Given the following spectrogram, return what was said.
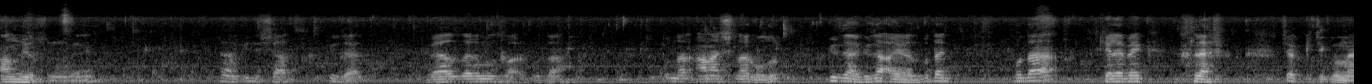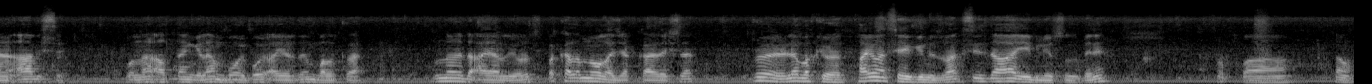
anlıyorsunuz beni. Hem gidişat güzel. Beyazlarımız var burada. Bunlar anaçlar olur. Güzel güzel ayırırız. Bu da bu da kelebekler. Çok küçük bunların abisi. Bunlar alttan gelen boy boy ayırdığım balıklar. Bunları da ayarlıyoruz. Bakalım ne olacak kardeşler. Böyle bakıyoruz. Hayvan sevgimiz var. Siz daha iyi biliyorsunuz beni. Hoppa. Tamam.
